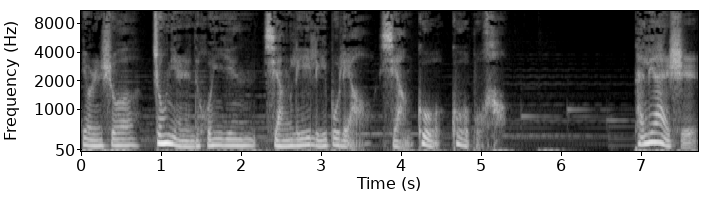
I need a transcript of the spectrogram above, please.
有人说，中年人的婚姻想离离不了，想过过不好。谈恋爱时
